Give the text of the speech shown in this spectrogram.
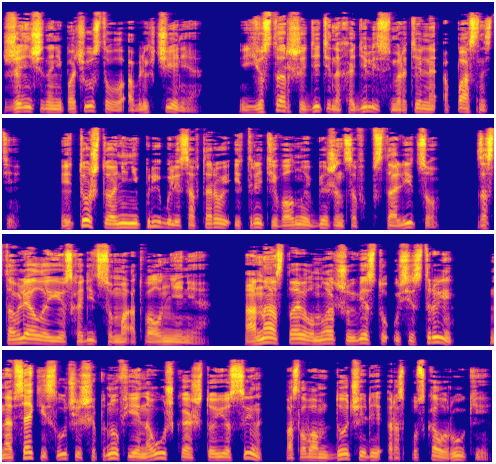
женщина не почувствовала облегчения. Ее старшие дети находились в смертельной опасности, и то, что они не прибыли со второй и третьей волной беженцев в столицу, заставляло ее сходить с ума от волнения. Она оставила младшую Весту у сестры, на всякий случай шепнув ей на ушко, что ее сын, по словам дочери, распускал руки,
